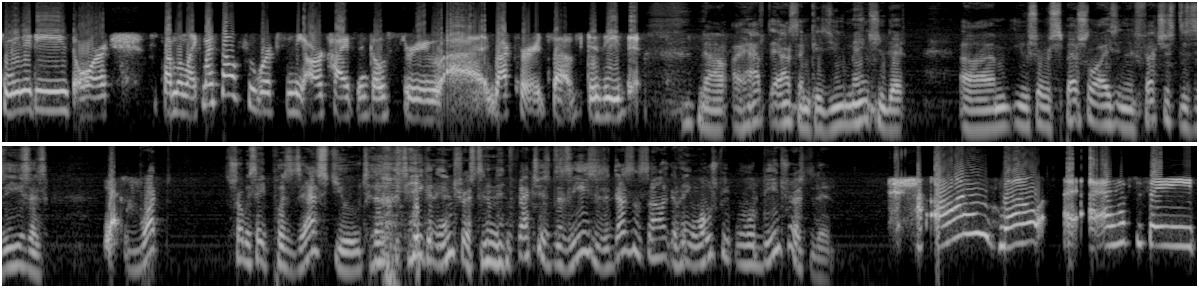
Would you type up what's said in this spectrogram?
communities or someone like myself who works in the archives and goes through uh, records of diseases. Now, I have to ask them because you mentioned that um, you sort of specialize in infectious diseases. Yes. What, shall we say, possessed you to take an interest in infectious diseases? It doesn't sound like a thing most people would be interested in. Um, well, I, I have to say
